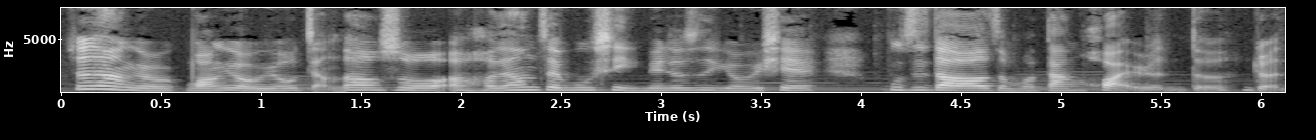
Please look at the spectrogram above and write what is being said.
就像有网友有讲到说，啊，好像这部戏里面就是有一些不知道要怎么当坏人的人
